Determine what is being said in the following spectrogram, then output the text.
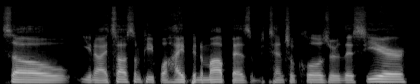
So you know, I saw some people hyping him up as a potential closer this year,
